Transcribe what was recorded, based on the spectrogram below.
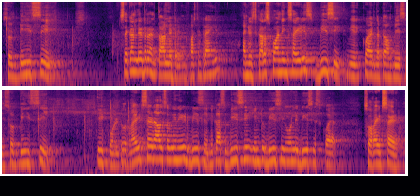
So DC second letter and third letter in the first triangle and its corresponding side is BC. We require the term BC. So BC equal to right side also we need BC because BC into BC only BC square. So right side.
